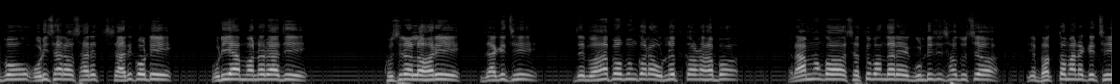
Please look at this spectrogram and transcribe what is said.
एडे चारिक ଓଡ଼ିଆ ମନରେ ଆଜି ଖୁସିର ଲହରୀ ଜାଗିଛି ଯେ ମହାପ୍ରଭୁଙ୍କର ଉନ୍ନତକରଣ ହେବ ରାମଙ୍କ ସେତୁବନ୍ଧରେ ଗୁଣ୍ଡିଚି ସଦୃଶ ଏ ଭକ୍ତମାନେ କିଛି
